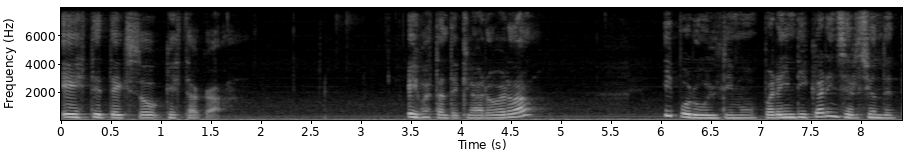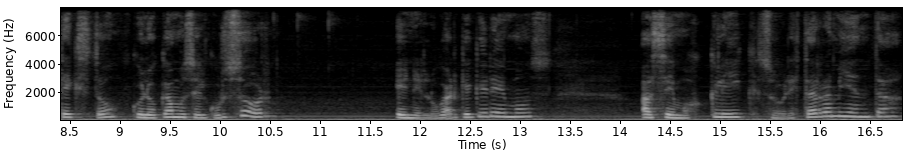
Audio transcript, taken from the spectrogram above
este texto que está acá. Es bastante claro, ¿verdad? Y por último, para indicar inserción de texto, colocamos el cursor en el lugar que queremos, hacemos clic sobre esta herramienta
